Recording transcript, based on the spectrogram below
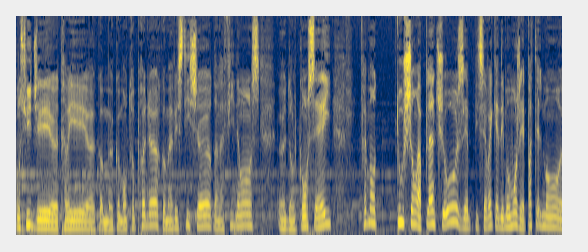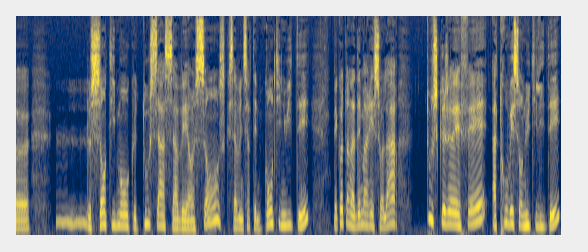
Ensuite, j'ai euh, travaillé euh, comme, comme entrepreneur, comme investisseur, dans la finance, euh, dans le conseil. Vraiment touchant à plein de choses. Et puis c'est vrai qu'à des moments, j'avais pas tellement le sentiment que tout ça, ça avait un sens, que ça avait une certaine continuité. Mais quand on a démarré Solar, tout ce que j'avais fait a trouvé son utilité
